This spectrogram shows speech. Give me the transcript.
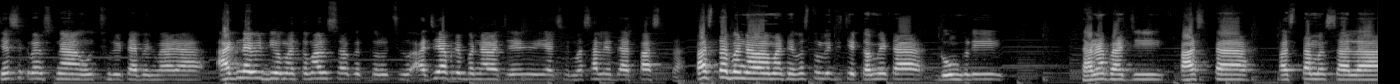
જય શ્રી કૃષ્ણ, હું છું રીટાબેન વાળા આજના વિડીયોમાં તમારું સ્વાગત કરું છું. આજે આપણે બનાવવા જઈ રહ્યા છીએ મસાલેદાર પાસ્તા. પાસ્તા બનાવવા માટે વસ્તુ લીધી છે ટમેટા, ડુંગળી ધાણા ભાજી પાસ્તા પાસ્તા મસાલા,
